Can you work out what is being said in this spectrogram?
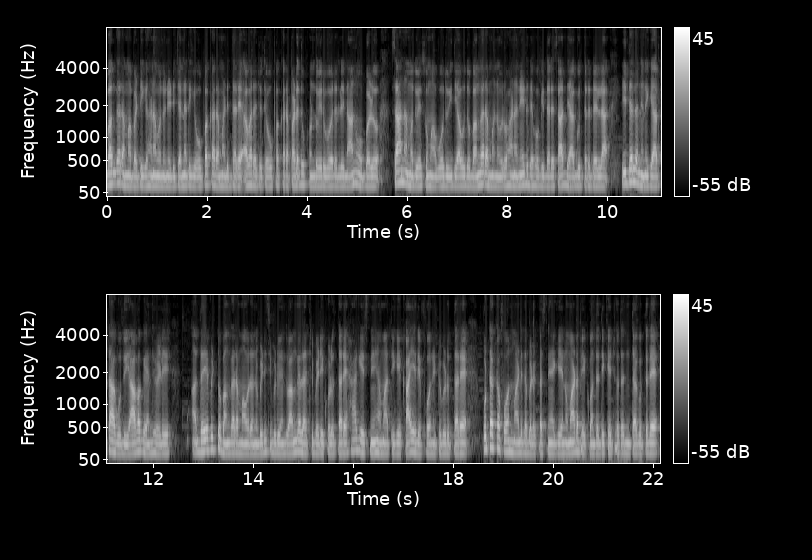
ಬಂಗಾರಮ್ಮ ಬಡ್ಡಿಗೆ ಹಣವನ್ನು ನೀಡಿ ಜನರಿಗೆ ಉಪಕಾರ ಮಾಡಿದ್ದಾರೆ. ಅವರ ಜೊತೆ ಉಪಕಾರ ಪಡೆದುಕೊಂಡು ಇರುವವರಲ್ಲಿ ನಾನು ಒಬ್ಬಳು. ಸಾನ ಮದುವೆ ಸುಮ ಓದು ಇದ್ಯಾವುದು ಬಂಗಾರಮ್ಮನವರು ಹಣ ನೀಡದೆ ಹೋಗಿದ್ದರೆ ಸಾಧ್ಯ ಆಗುತ್ತಿರಲಿಲ್ಲ. ಇದೆಲ್ಲ ನಿನಗೆ ಅರ್ಥ ಆಗುವುದು ಯಾವಾಗ ಎಂದು ಹೇಳಿ. ದಯವಿಟ್ಟು ಬಂಗಾರಮ್ಮ ಅವರನ್ನು ಬಿಡಿಸಿಬಿಡು ಎಂದು ಅಂಗಲಾಚಿ ಬೇಡಿಕೊಳ್ಳುತ್ತಾರೆ. ಹಾಗೆ ಸ್ನೇಹ ಮಾತಿಗೆ ಕಾಯದೆ ಫೋನ್ ಇಟ್ಟು ಬಿಡುತ್ತಾರೆ. ಪುಟ್ಟಕ್ಕ ಫೋನ್ ಮಾಡಿದ ಬಳಿಕ ಸ್ನೇಹಗೆ ಏನು ಮಾಡಬೇಕು ಅಂತ ದಿಕ್ಕೆ ಆಗುತ್ತದೆ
